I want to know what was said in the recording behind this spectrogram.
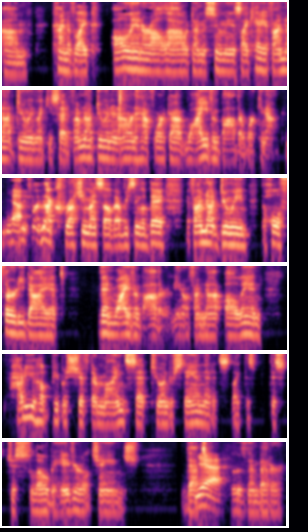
um, kind of like all in or all out. I'm assuming it's like, hey, if I'm not doing, like you said, if I'm not doing an hour and a half workout, why even bother working out? Yeah. If I'm not crushing myself every single day, if I'm not doing the whole 30 diet, then why even bother? You know, if I'm not all in, how do you help people shift their mindset to understand that it's like this this just slow behavioral change that's yeah. improve them better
